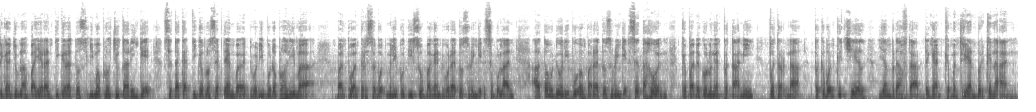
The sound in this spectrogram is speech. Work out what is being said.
dengan jumlah bayaran 350 juta ringgit setakat 30 September 2025. Bantuan tersebut meliputi sumbangan RM200 sebulan atau RM2,400 setahun kepada golongan petani, peternak, pekebun kecil yang berdaftar dengan kementerian berkenaan.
